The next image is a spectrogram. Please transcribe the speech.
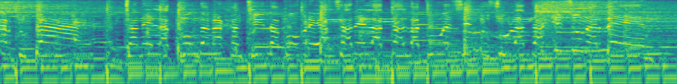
hartuta. Txanela kondara jantxita pobrea zarela Taldatu ezin duzula dakizun arren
